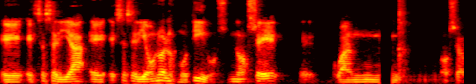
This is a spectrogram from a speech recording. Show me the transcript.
Eh, ese, sería, eh, ese sería uno de los motivos. No sé eh, cuán, o sea,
